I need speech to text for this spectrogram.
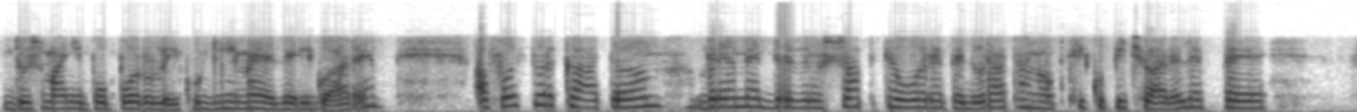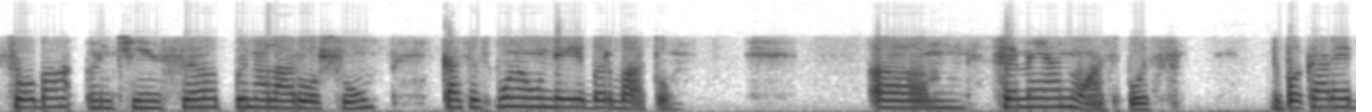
dușmanii poporului cu ghilimele de rigoare. A fost urcată vreme de vreo șapte ore pe durata nopții cu picioarele pe soba încinsă până la roșu ca să spună unde e bărbatul. Uh, femeia nu a spus. După care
